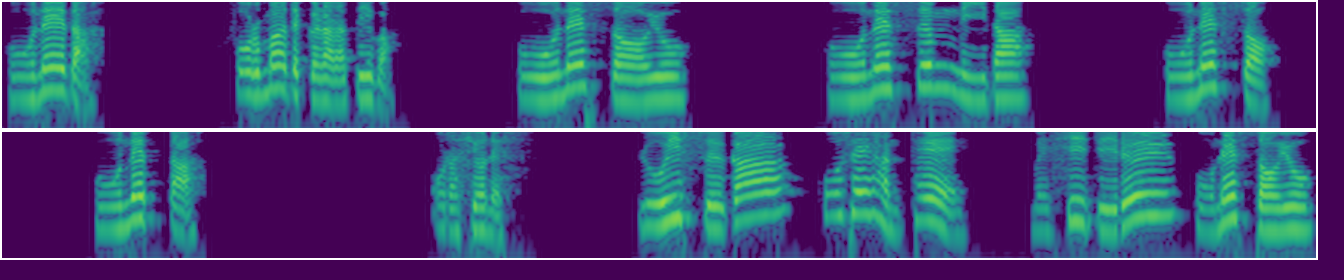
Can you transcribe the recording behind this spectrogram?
보내다. Forma declarativa. 보냈어요. 보냈습니다. 보냈어. 보냈다. Oraciones. 루이스가 호세한테 메시지를 보냈어요.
